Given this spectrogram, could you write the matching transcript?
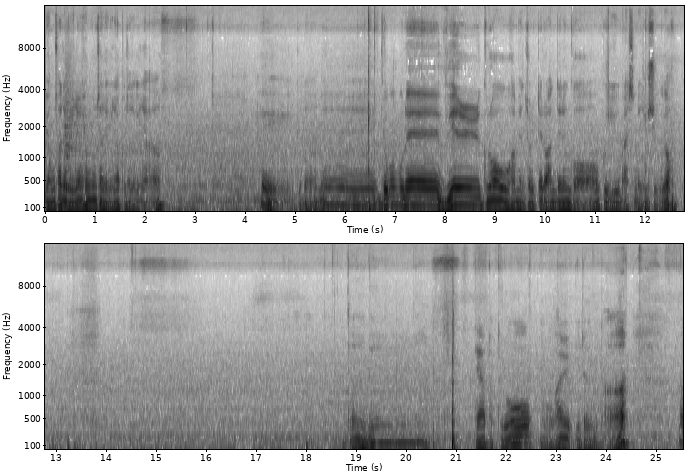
명사적이냐 형용사적이냐 부사적이냐. 그 다음에 이 부분에 will grow 하면 절대로 안 되는 거 그 이유 말씀해 주시고요. 다음에 대화 파트로 넘어갈 예정입니다. 자,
